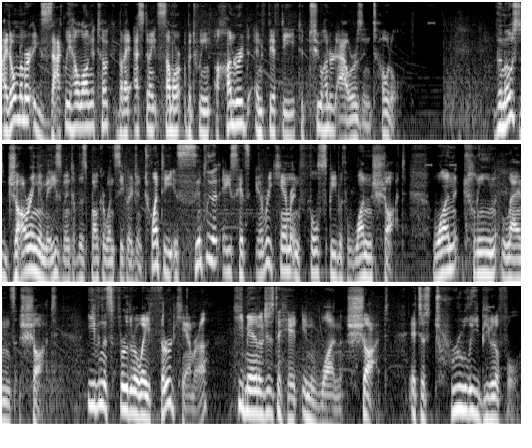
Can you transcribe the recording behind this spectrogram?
I don't remember exactly how long it took, but I estimate somewhere between 150 to 200 hours in total. The most jarring amazement of this Bunker 1 Secret Agent 20 is simply that Ace hits every camera in full speed with one shot. One clean lens shot. Even this further away third camera, he manages to hit in one shot. It's just truly beautiful.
